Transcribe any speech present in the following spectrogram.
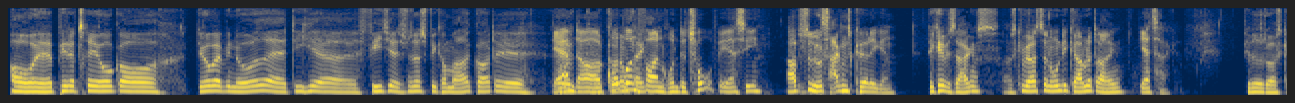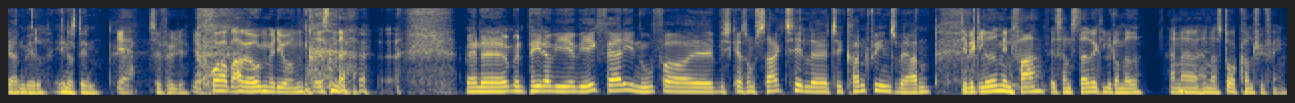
Og øh, Peter Treågaard, det var, hvad vi nåede af de her features. Jeg synes også, vi kom meget godt øh, Ja, men der var god for en runde to, vil jeg sige. Absolut. Vi sagtens køre det igen. Det kan vi sagtens. Og så skal vi også tage nogle af de gamle drenge. Ja, tak. Det ved du også gerne vil, inderst inde. Ja, selvfølgelig. Jeg prøver bare at være ung med de unge. Det er sådan der. Men, øh, men Peter, vi, er- vi er ikke færdige endnu, for øh, vi skal som sagt til, øh, til countryens verden. Det vil glæde min far, hvis han stadigvæk lytter med. Han er, han er stor country-fan.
